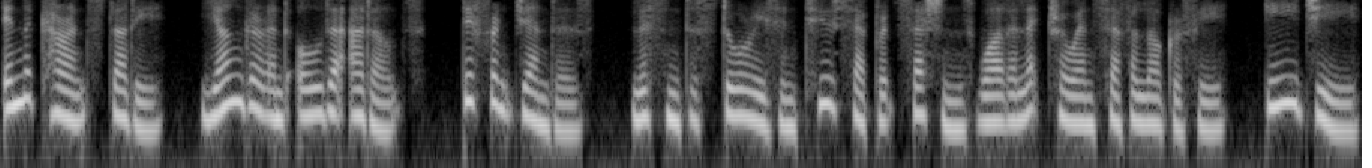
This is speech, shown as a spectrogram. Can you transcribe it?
In the current study, younger and older adults, different genders, listened to stories in two separate sessions while electroencephalography, EEG,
